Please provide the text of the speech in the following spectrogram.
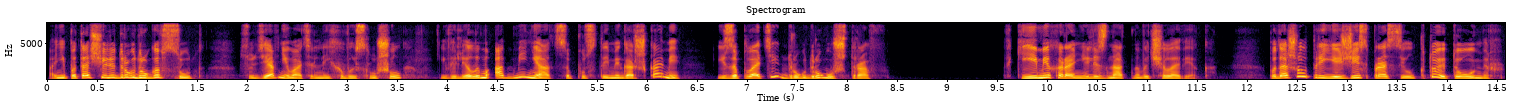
Они потащили друг друга в суд. Судья внимательно их выслушал и велел им обменяться пустыми горшками и заплатить друг другу штраф. В Киме хоронили знатного человека. Подошел приезжий и спросил, кто это умер.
